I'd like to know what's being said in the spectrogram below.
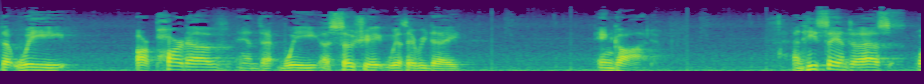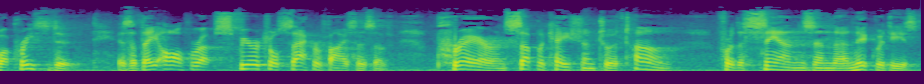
that we are part of and that we associate with every day in God. And he's saying to us what priests do is that they offer up spiritual sacrifices of prayer and supplication to atone for the sins and the iniquities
